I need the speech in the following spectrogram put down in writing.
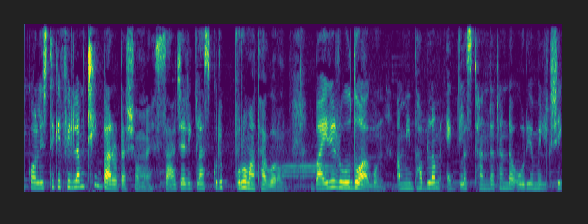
কলেজ থেকে ফিরলাম ঠিক বারোটার সময়। সার্জারি ক্লাস করে পুরো মাথা গরম। বাইরে রোদও আগুন। আমি ভাবলাম এক গ্লাস ঠান্ডা ঠান্ডা ওরিও মিল্কশেক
